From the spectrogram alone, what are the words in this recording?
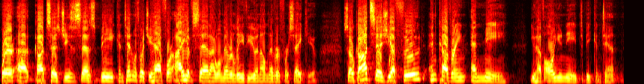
where uh, God says, Jesus says, Be content with what you have, for I have said, I will never leave you and I'll never forsake you. So God says, You have food and covering and me. You have all you need to be content.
